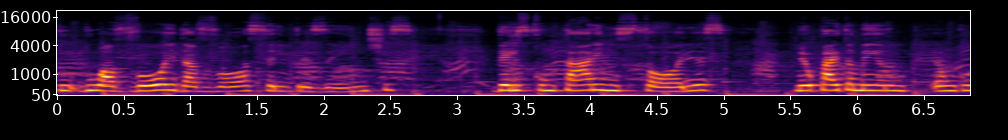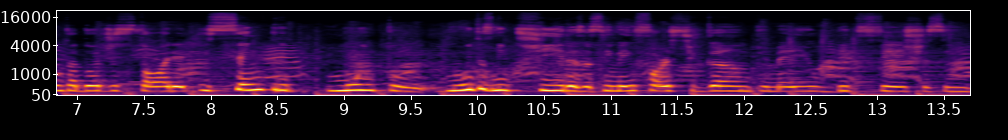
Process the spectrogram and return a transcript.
do, do avô e da avó serem presentes, deles contarem histórias. Meu pai também é um, é um contador de história e sempre muito, muitas mentiras, assim, meio Forrest Gump, meio Big Fish, assim.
